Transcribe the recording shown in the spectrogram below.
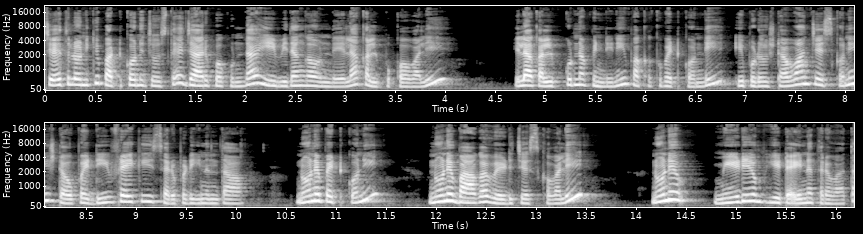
చేతిలోనికి పట్టుకొని చూస్తే జారిపోకుండా ఈ విధంగా ఉండేలా కలుపుకోవాలి. ఇలా కలుపుకున్న పిండిని పక్కకు పెట్టుకోండి. ఇప్పుడు స్టవ్ ఆన్ చేసుకొని స్టవ్పై డీప్ ఫ్రైకి సరిపడినంత నూనె పెట్టుకొని నూనె బాగా వేడి చేసుకోవాలి. నూనె మీడియం హీట్ అయిన తర్వాత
